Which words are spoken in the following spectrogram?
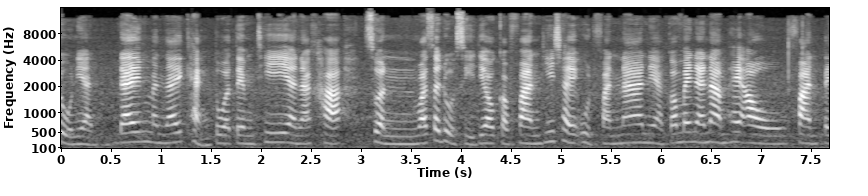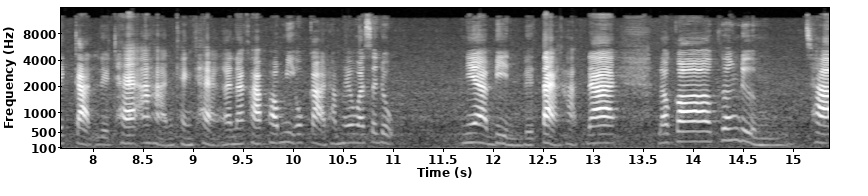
ดุเนี่ยได้มันได้แข็งตัวเต็มที่อะนะคะ ส่วนวัสดุสีเดียวกับฟันที่ใช้อุดฟันหน้าเนี่ยก็ไม่แนะนำให้เอาฟันไปกัดหรือแทะอาหารแข็งๆอะนะคะ เพราะมีโอกาสทำให้วัสดุเนี่ยบิ่นหรือแตกหักได้ แล้วก็เครื่องดื่ม ชา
